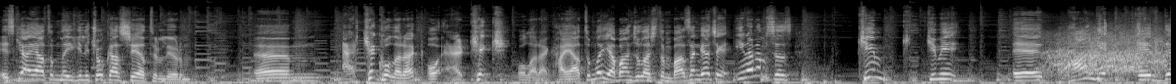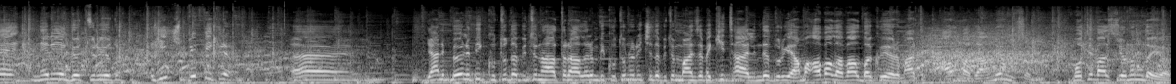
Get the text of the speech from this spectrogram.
Eski hayatımla ilgili çok az şey hatırlıyorum. Ee, erkek olarak, o erkek olarak hayatımla yabancılaştım. Bazen gerçekten, inanır mısınız? Kim kimi e, hangi evde nereye götürüyordum hiçbir fikrim. Ee, yani böyle bir kutuda bütün hatıralarım bir kutunun içinde bütün malzeme kit halinde duruyor ama aval aval bakıyorum. Artık almadı anlıyor musun? Motivasyonum da yok.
